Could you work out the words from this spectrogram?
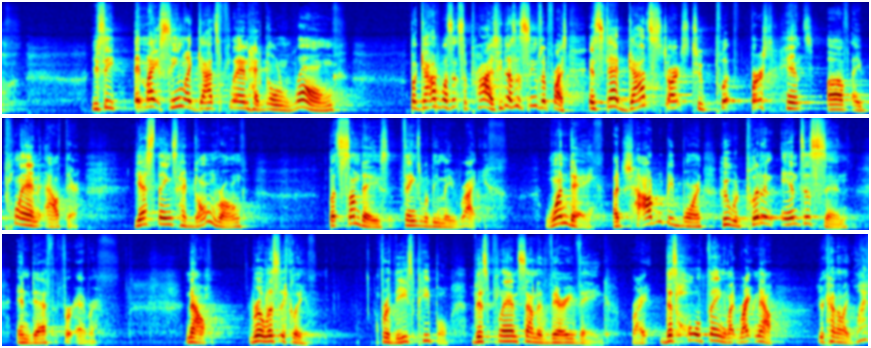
You see, it might seem like God's plan had gone wrong, but God wasn't surprised. He doesn't seem surprised. Instead, God starts to put first hints of a plan out there. Yes, things had gone wrong, but some days things would be made right. One day, a child would be born who would put an end to sin and death forever. Now, realistically, for these people, this plan sounded very vague, right? This whole thing, like right now, you're kind of like, what?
